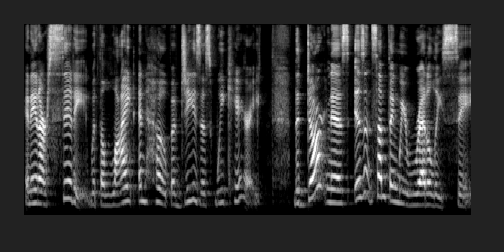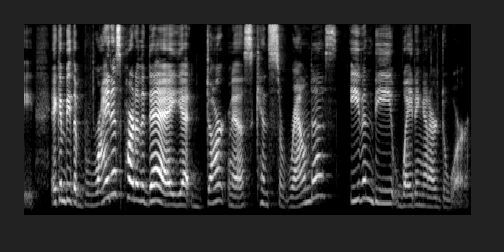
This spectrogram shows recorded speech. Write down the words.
and in our city with the light and hope of Jesus we carry. The darkness isn't something we readily see. It can be the brightest part of the day, yet darkness can surround us, even be waiting at our door.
